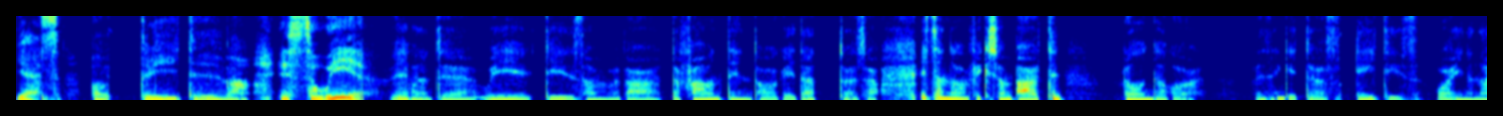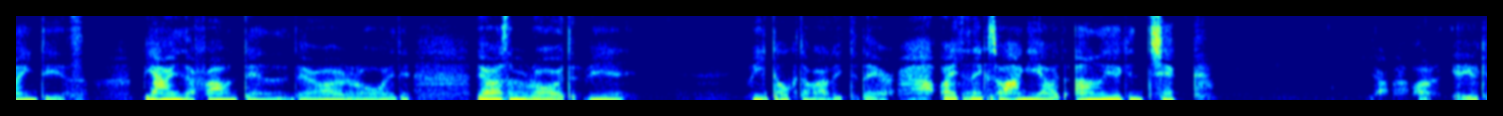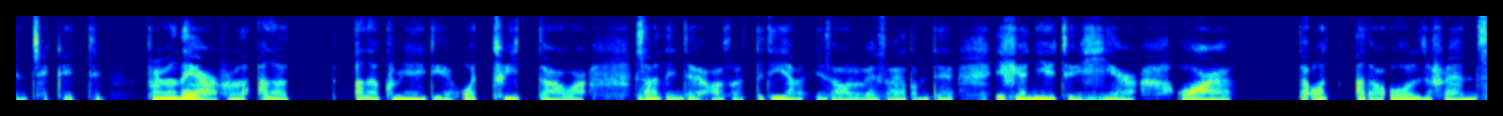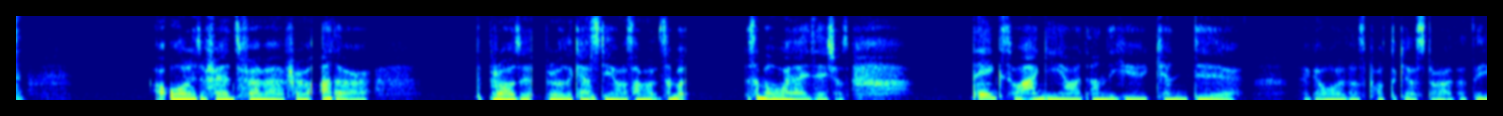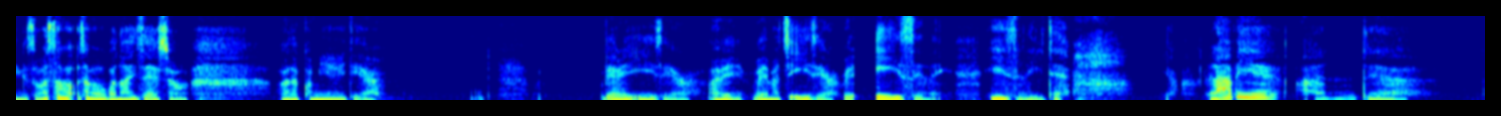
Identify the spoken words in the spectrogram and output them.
Yes. Oh, three, two, one. Yes, so we we're gonna do we did some of the the fountain talk that was a, it's a non-fiction part long ago. I think it was 80s or in the 90s. Behind the fountain there are road there are some road we we talked about it there. Alright, thanks for hanging out and you can check you can check it from there, from the other other community or Twitter or something there also the DM is always welcome to if you're new to here or the other old friends all the friends from uh, from other the broad broadcasting or some some some organizations. Thanks for hanging out, and you can do like all those podcasts or other things, or some some organization or the community. Very easier. I mean, very much easier. Very easily, easily to yeah. Love you and. Uh,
